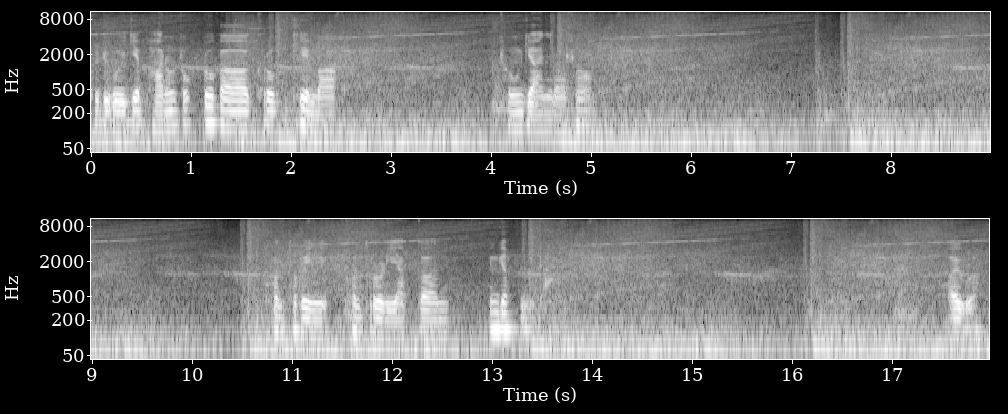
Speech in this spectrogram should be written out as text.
그리고 이게 반응 속도가 그렇게 막 좋은 게 아니라서 컨트롤이 컨트롤이 약간 힘겹습니다. 아이고야.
